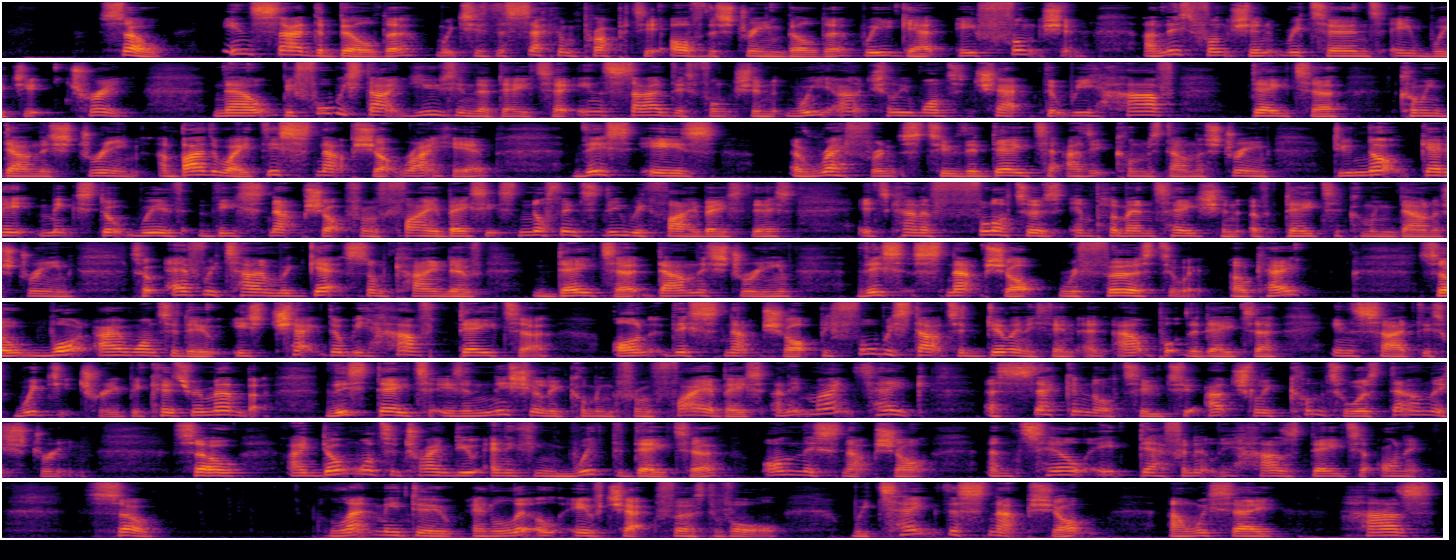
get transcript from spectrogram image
So inside the builder, which is the second property of the stream builder, we get a function, and this function returns a widget tree. Now, before we start using the data inside this function, we actually want to check that we have data coming down the stream. And by the way, this snapshot right here, this is a reference to the data as it comes down the stream. Do not get it mixed up with the snapshot from Firebase. It's nothing to do with Firebase this. It's kind of Flutter's implementation of data coming down a stream. So every time we get some kind of data down the stream, this snapshot refers to it, okay? So what I want to do is check that we have data on this snapshot before we start to do anything and output the data inside this widget tree because remember this data is initially coming from Firebase and it might take a second or two to actually come to us down this stream. So I don't want to try and do anything with the data on this snapshot until it definitely has data on it. So let me do a little if check first of all. We take the snapshot and we say has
